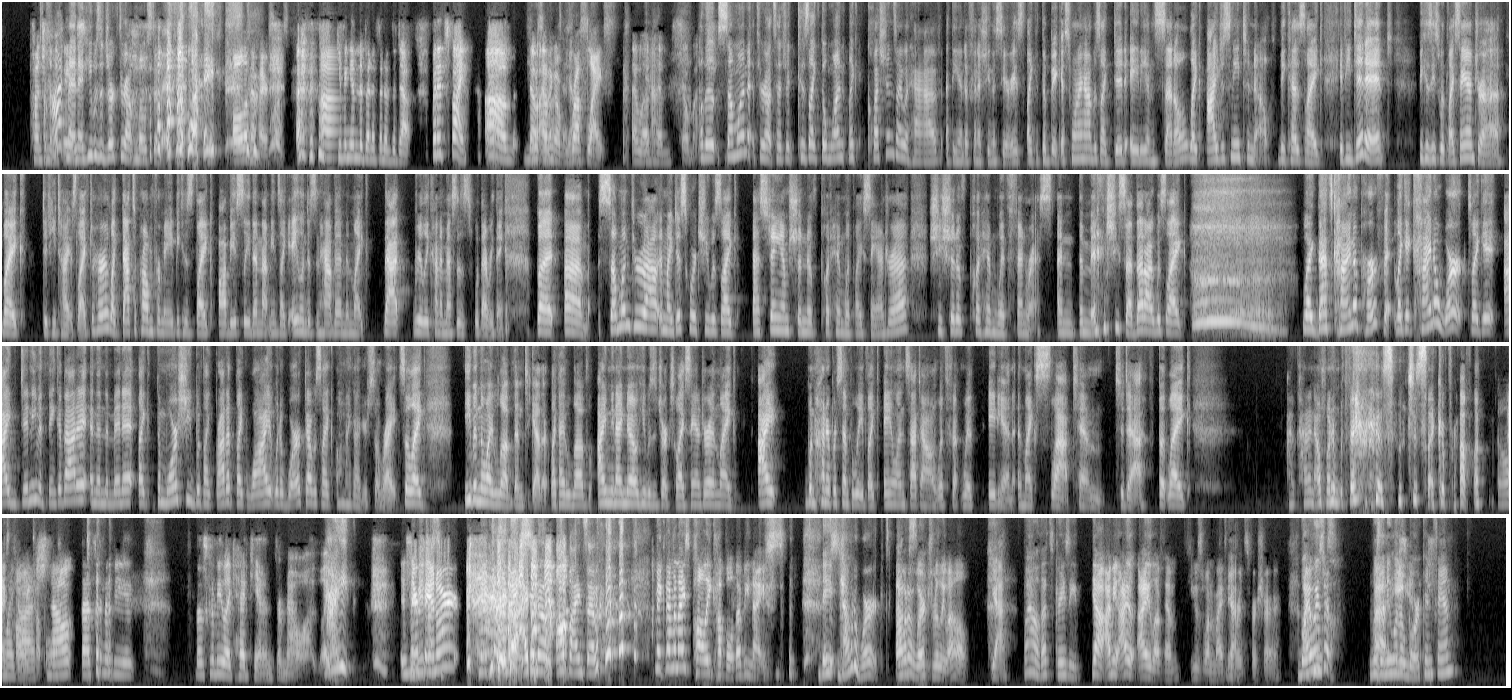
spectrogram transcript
punch him in the face. minute. He was a jerk throughout most of it. like All of Vampire Slugs. Uh, giving him the benefit of the doubt, but it's fine. Um, He no, was I having a him. rough life. I love Yeah. him so much. Although someone threw out such a because like the one like questions I would have at the end of finishing the series, like the biggest one I have is like, did Aedion settle? Like I just need to know because like if he didn't, because he's with Lysandra, like did he tie his life to her? Like that's a problem for me because like obviously then that means like Aelin doesn't have him and like that really kind of messes with everything. But um someone threw out in my Discord, she was like, SJM shouldn't have put him with Lysandra. She should have put him with Fenrys. And the minute she said that, I was like, like that's kind of perfect. Like it kind of worked. Like it, I didn't even think about it. And then the minute, like the more she would like brought up like why it would have worked, I was like, oh my God, you're so right. So like even though I love them together, like I love, I mean, I know he was a jerk to Lysandra and like I 100% believe like Aelin sat down with with Aedion and like slapped him to death. But like I kind of now want him with Fenrys, which is like a problem. oh Nice my gosh, couple. now that's gonna be that's gonna be like headcanon from now on. Like, right? is there fan just- art? Make them a I don't know. I'll find some. make them a nice poly couple. That'd be nice. they that would have worked. That would have worked really well. Yeah. Wow, that's crazy. Yeah, I mean, I I love him. He was one of my Yeah. favorites for sure. Well, I always who- was uh, anyone a Aedion. Lorcan fan?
